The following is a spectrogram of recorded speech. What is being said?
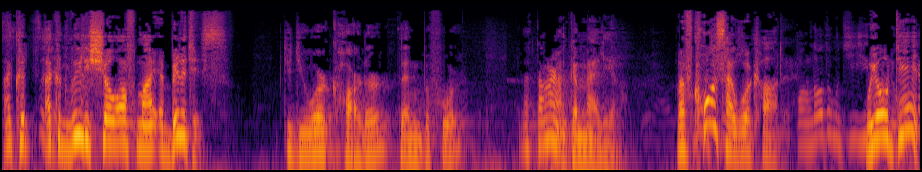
I could I could really show off my abilities. Did you work harder than before? Of course I work harder. We all did.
